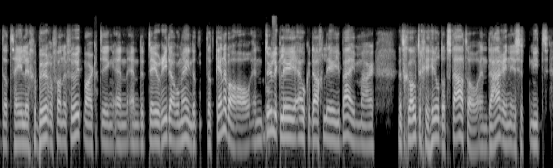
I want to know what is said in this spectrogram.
dat hele gebeuren van affiliate marketing en, en de theorie daaromheen, dat, dat kennen we al. En natuurlijk leer je elke dag leer je bij, maar het grote geheel dat staat al. En daarin is het niet,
